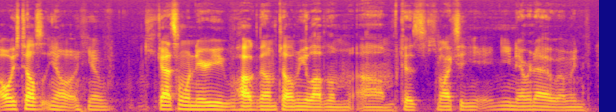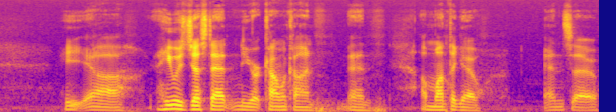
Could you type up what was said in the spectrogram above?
always tell you know, you know, you got someone near you, hug them, tell them you love them, Um because like I said, you, you never know. I mean, he uh, he was just at New York Comic Con and a month ago, and so,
